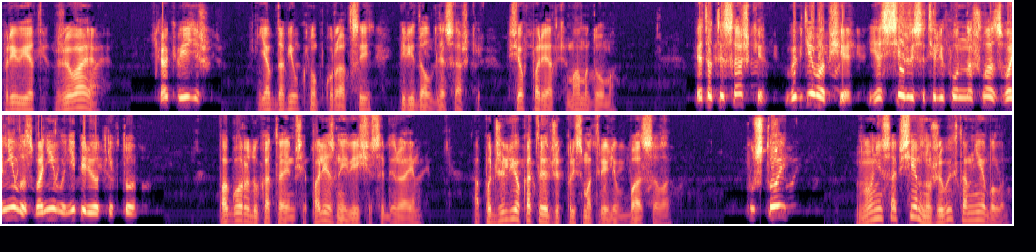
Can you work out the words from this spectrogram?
Привет. Живая? Как видишь. Я вдавил кнопку рации, передал для Сашки. Все в порядке, мама дома. Это ты Сашке? Вы где вообще? Я с сервиса телефон нашла, звонила, звонила, не берет никто. По городу катаемся, полезные вещи собираем. А под жилье коттеджик присмотрели в Басово. Пустой? Ну, не совсем, но живых там не было.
